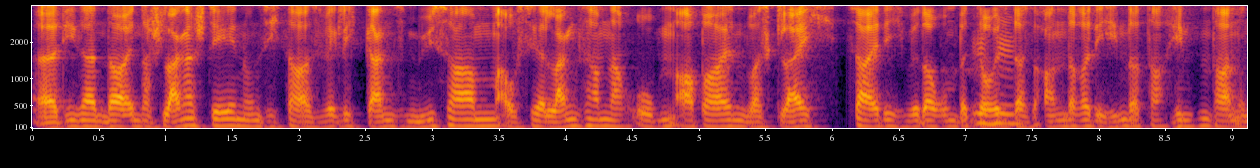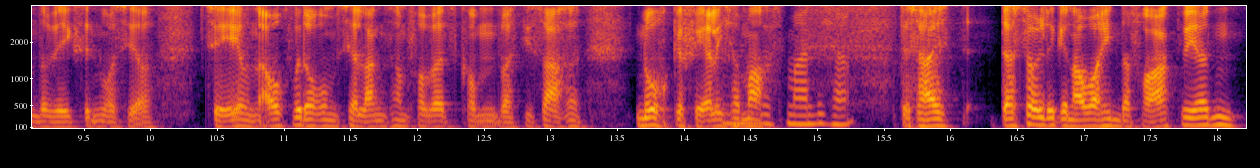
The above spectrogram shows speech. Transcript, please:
äh, die dann da in der Schlange stehen und sich da also wirklich ganz mühsam, auch sehr langsam nach oben arbeiten, was gleichzeitig wiederum bedeutet, mhm. dass andere, die hinter, hinten dran unterwegs sind, nur sehr zäh und auch wiederum sehr langsam vorwärts kommen, was die Sache noch gefährlicher mhm, macht. Das meine ich, ja. Das heißt, das sollte genauer hinterfragt werden.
